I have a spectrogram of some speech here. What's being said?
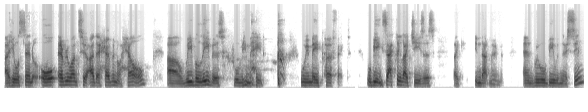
uh, He will send all everyone to either heaven or hell. Uh, we believers will be made will be made perfect. We'll be exactly like Jesus, like in that moment, and we will be with no sin.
